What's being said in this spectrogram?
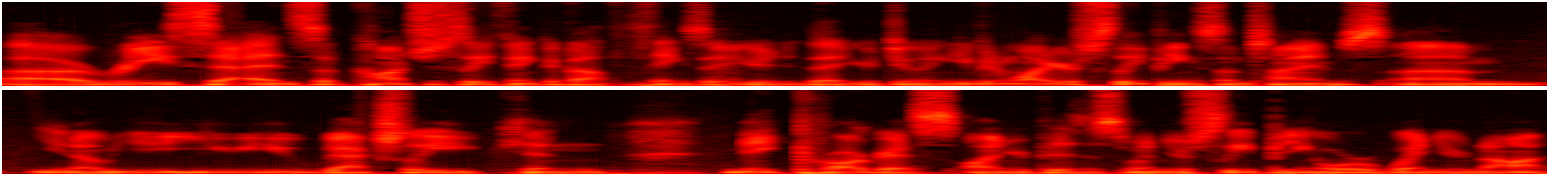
uh, reset and subconsciously think about the things that you're that you're doing, even while you're sleeping. Sometimes, um, you know, you, you you actually can make progress on your business when you're sleeping or when you're not,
